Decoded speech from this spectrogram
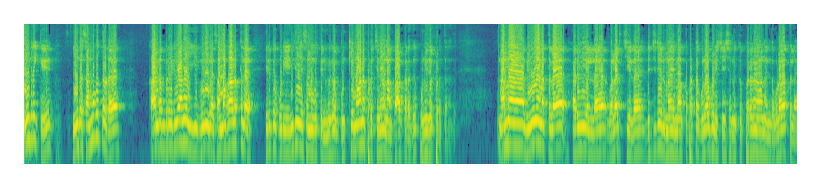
இன்றைக்கு இந்த சமூகத்தோட காண்டம்பரரியான இவங்க சமகாலத்தில் இருக்கக்கூடிய இந்திய சமூகத்தின் மிக முக்கியமான பிரச்சனையை நான் பார்க்கறது புனிதப்படுத்துறது. நம்ம விஞ்ஞானத்தில் அறிவியலில் வளர்ச்சியில் டிஜிட்டல் மயமாக்கப்பட்ட குளோபலைசேஷனுக்கு பிறகான இந்த உலகத்தில்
